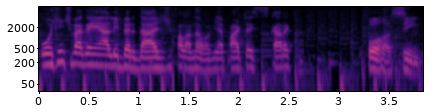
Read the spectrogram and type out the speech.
Ou a gente vai ganhar a liberdade de falar, não, a minha parte é esses caras aqui? Porra, sim.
